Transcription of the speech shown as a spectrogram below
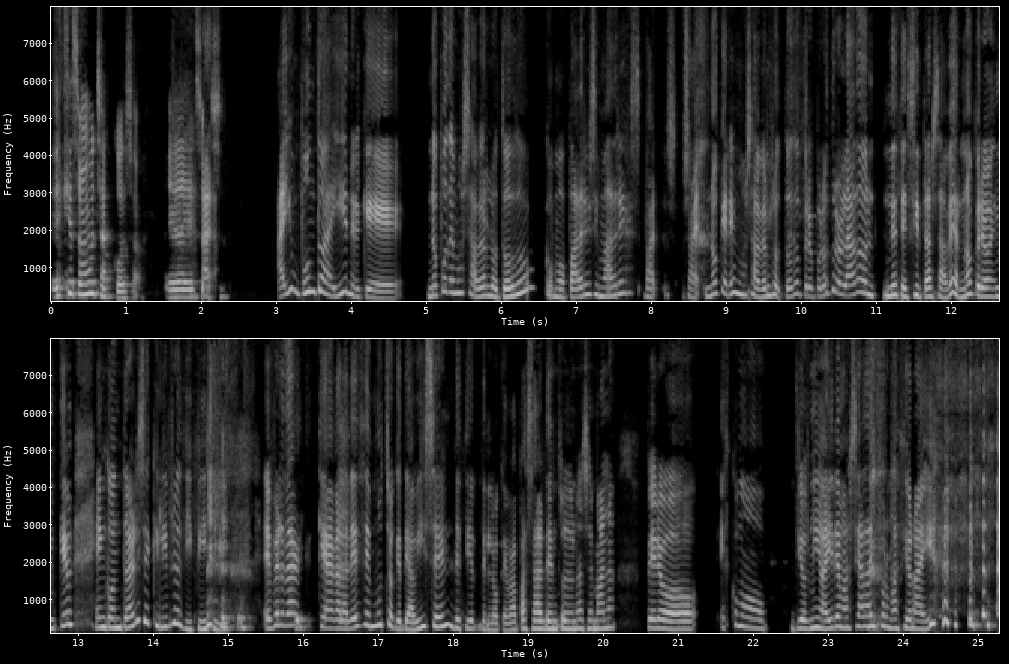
es que son muchas cosas. Ah, hay un punto ahí en el que no podemos saberlo todo como padres y madres. O sea, no queremos saberlo todo, pero por otro lado necesitas saber, ¿no? Pero en qué encontrar ese equilibrio es difícil. es verdad que agradece mucho que te avisen de lo que va a pasar dentro de una semana, pero es como, Dios mío, hay demasiada información ahí.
